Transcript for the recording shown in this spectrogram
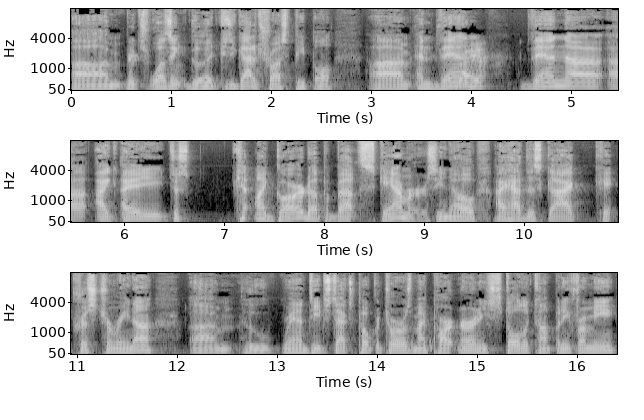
um, which wasn't good because you got to trust people. Um, and then Right. then uh, uh, I, I just kept my guard up about scammers. You know, I had this guy Chris Torina. Um, who ran Deep Stacks Poker Tour was my partner, and he stole the company from me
